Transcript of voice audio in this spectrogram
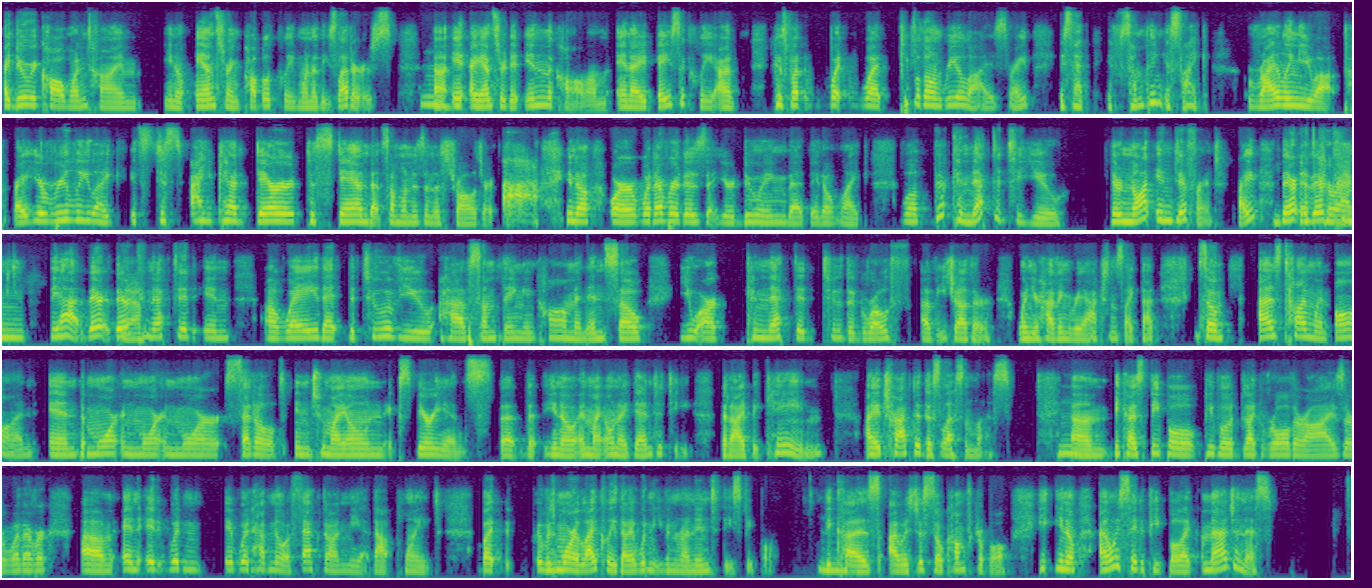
i do recall one time you know answering publicly one of these letters mm. uh, it, i answered it in the column and i basically because what what what people don't realize right is that if something is like riling you up, right? You're really like, it's just, ah, you can't dare to stand that someone is an astrologer, ah, you know, or whatever it is that you're doing that they don't like. Well, they're connected to you they're not indifferent, right? They're That's they're correct. Con- yeah, they're they're yeah. connected in a way that the two of you have something in common, and so you are connected to the growth of each other when you're having reactions like that. So as time went on, and the more and more and more settled into my own experience, uh, that you know, and my own identity that I became, I attracted this less and less mm. um, because people people would like roll their eyes or whatever, um, and it wouldn't it would have no effect on me at that point. But it was more likely that I wouldn't even run into these people mm. because I was just so comfortable. You know, I always say to people like, imagine this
